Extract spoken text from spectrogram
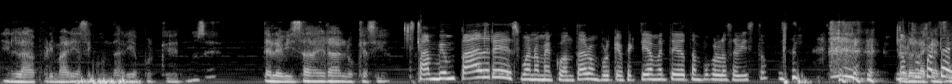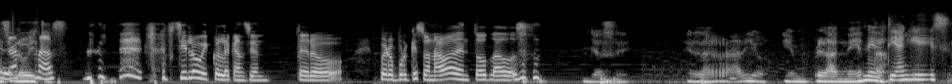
en la primaria, secundaria, porque, no sé, Televisa era lo que hacía. Están bien padres. Bueno, me contaron porque efectivamente yo tampoco los he visto. no por falta de canción sí lo ganas. sí lo ubico la canción, pero, pero porque sonaba de en todos lados. Ya sé. En la radio, en En el Planeta, tianguis,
